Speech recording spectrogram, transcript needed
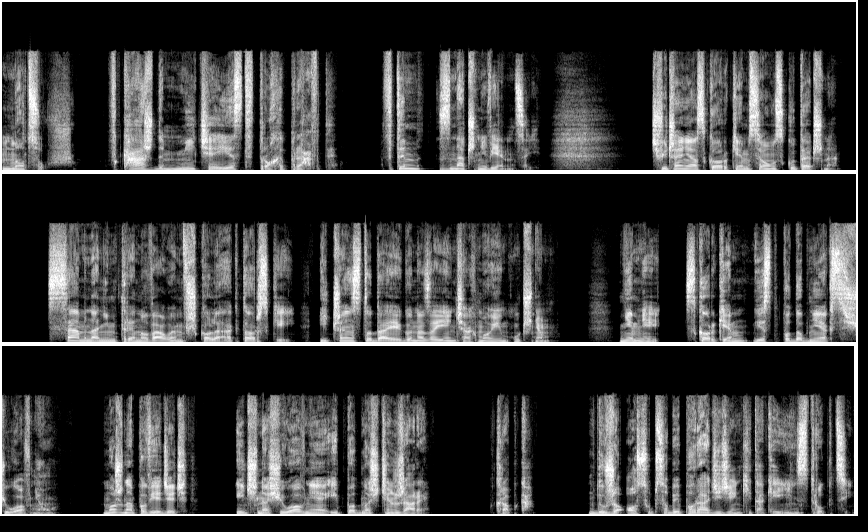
No cóż, w każdym micie jest trochę prawdy. W tym znacznie więcej. Ćwiczenia z korkiem są skuteczne. Sam na nim trenowałem w szkole aktorskiej i często daję go na zajęciach moim uczniom. Niemniej, z korkiem jest podobnie jak z siłownią. Można powiedzieć, idź na siłownię i podnoś ciężary. Kropka. Dużo osób sobie poradzi dzięki takiej instrukcji,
